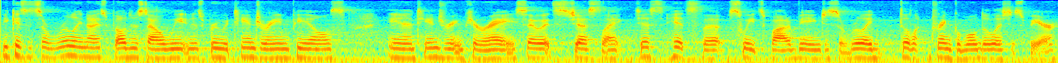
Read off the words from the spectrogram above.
because it's a really nice Belgian style wheat and it's brewed with tangerine peels and tangerine puree. So it's just like, just hits the sweet spot of being just a really del- drinkable, delicious beer.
